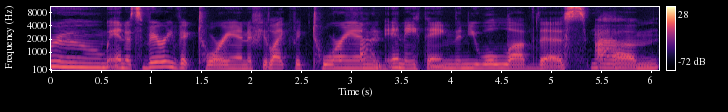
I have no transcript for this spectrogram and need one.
room. And it's very Victorian. If you like Victorian Fun. anything, then you will love this. Yeah. Um,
